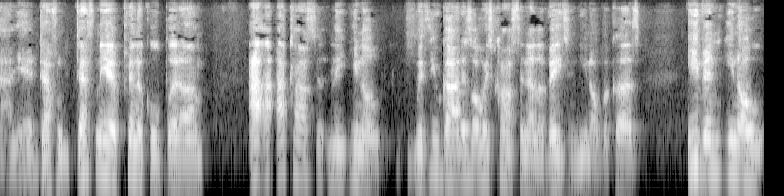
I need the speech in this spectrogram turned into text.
Uh, yeah, definitely, definitely a pinnacle. But um, I, I, I constantly, you know, with you, God, there's always constant elevation, you know, because even, you know,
